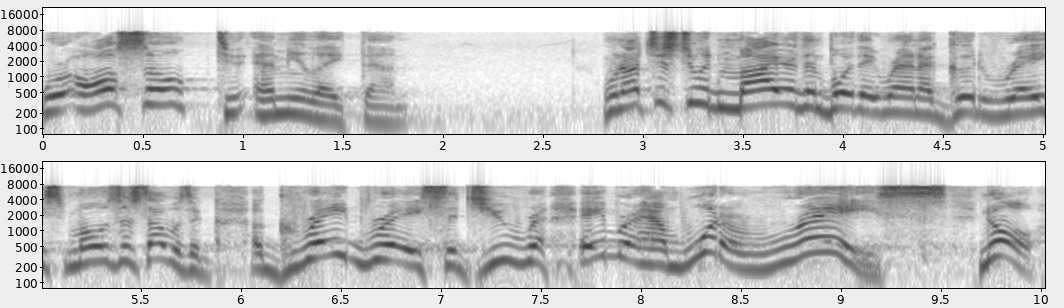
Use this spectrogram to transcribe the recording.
we're also to emulate them. We're not just to admire them, boy, they ran a good race. Moses, that was a, a great race that you ran. Abraham, what a race. No,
